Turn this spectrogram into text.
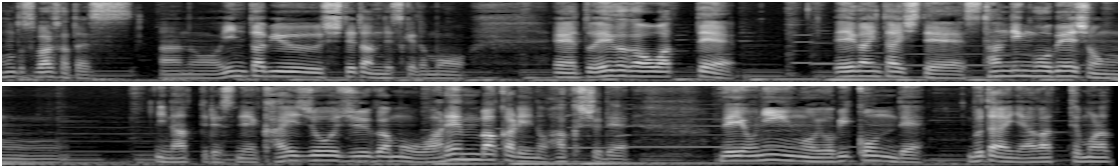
ー、本当素晴らしかったです。あのー、インタビューしてたんですけども、えっ、ー、と、映画が終わって、映画に対してスタンディングオベーションになってですね、会場中がもう割れんばかりの拍手で、で、4人を呼び込んで、舞台に上がってもらっ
